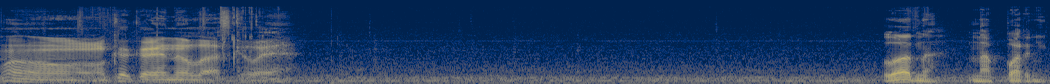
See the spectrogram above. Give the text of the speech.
О, какая она ласковая. Ладно, напарник.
